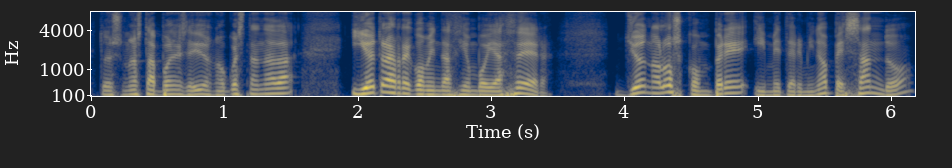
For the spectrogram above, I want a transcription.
Entonces, unos tapones de oídos no cuestan nada. Y otra recomendación voy a hacer. Yo no los compré y me terminó pesando.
